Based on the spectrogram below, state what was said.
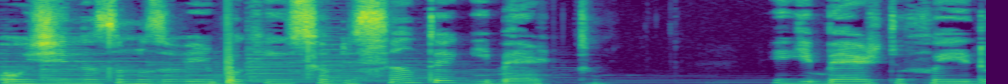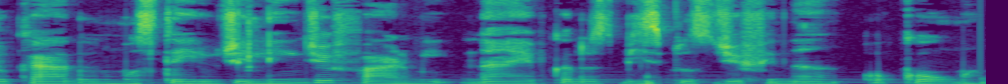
hoje nós vamos ouvir um pouquinho sobre Santo Egberto. Egberto foi educado no mosteiro de Lindisfarne na época dos bispos de Finan ou Colma.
